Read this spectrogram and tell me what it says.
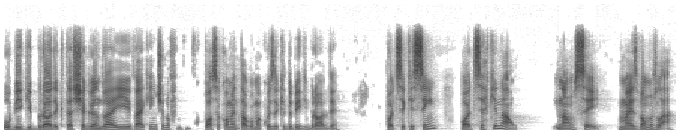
o Big Brother que está chegando aí. Vai que a gente não possa comentar alguma coisa aqui do Big Brother. Pode ser que sim, pode ser que não. Não sei. Mas vamos lá,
